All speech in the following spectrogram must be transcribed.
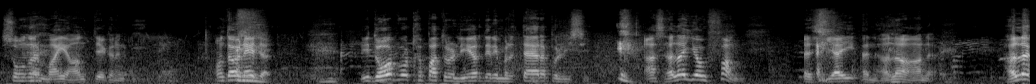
sonder my handtekening in. Onthou net dit. Die dorp word gepatrolleer deur die militêre polisie. As hulle jou vang, is jy in hulle hande. Hulle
